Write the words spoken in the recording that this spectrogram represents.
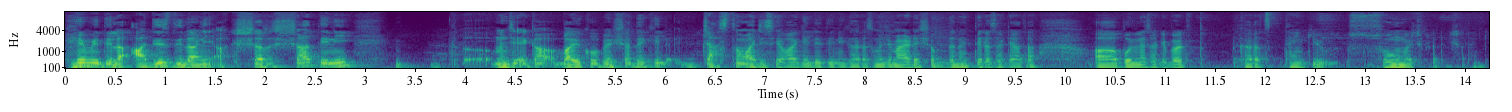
हे मी तिला आधीच दिलं आणि अक्षरशः तिने म्हणजे एका बायकोपेक्षा देखील जास्त माझी सेवा केली तिने खरंच. म्हणजे माझ्याकडे शब्द नाही तिच्यासाठी आता बोलण्यासाठी बट खरंच thank you so much Pratiksha. Thank you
